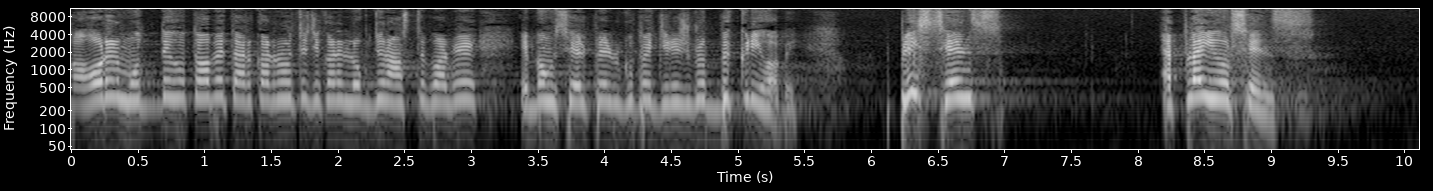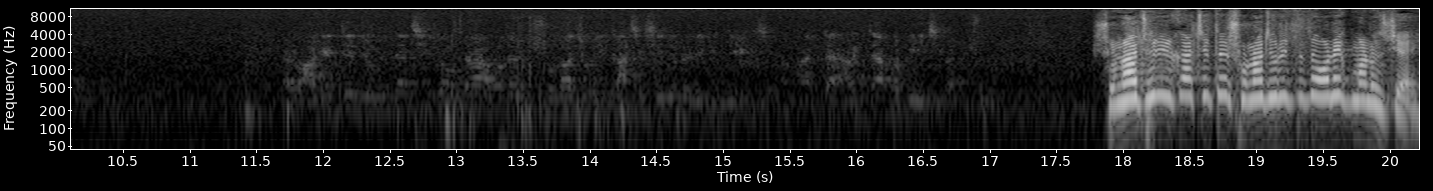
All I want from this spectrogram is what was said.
শহরের মধ্যে হতে হবে, তার কারণ হচ্ছে যেখানে লোকজন আসতে পারবে এবং সেলফ হেল্প গ্রুপের জিনিসগুলো বিক্রি হবে। Please sense apply your sense সোনাঝুরির কাছে তো, সোনাঝুরিতে তো অনেক মানুষ যায়।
